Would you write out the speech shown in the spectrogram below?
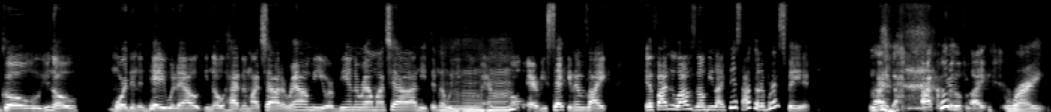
go, you know, more than a day without, you know, having my child around me or being around my child. I need to know what he's doing every Mhm. moment, every second. It was like, if I knew I was gonna be like this, I could have breastfed. Like I could have, like, Right.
